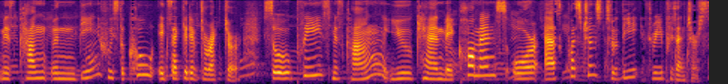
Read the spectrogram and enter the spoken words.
Ms. Kang Eun-bin, who is the co-executive director. So please, Ms. Kang, you can make comments or ask questions to the three presenters.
